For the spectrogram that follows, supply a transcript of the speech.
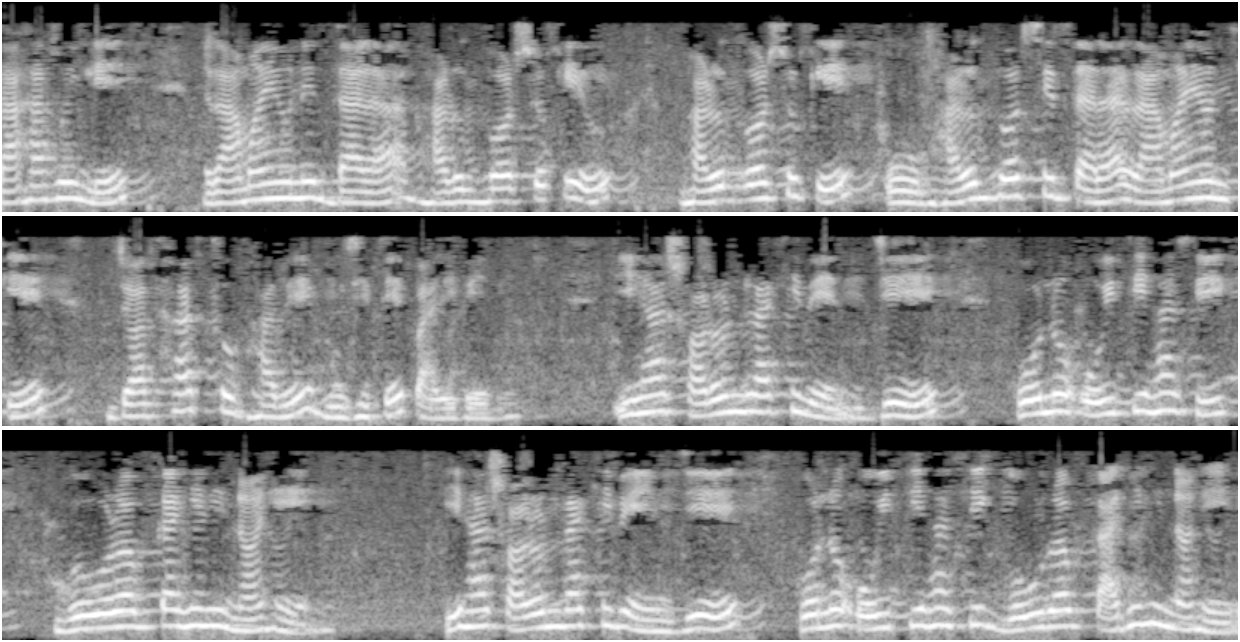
তাহা হইলে রামায়ণের দ্বারা ভারতবর্ষকেও, ভারতবর্ষকে ও ভারতবর্ষের দ্বারা রামায়ণকে যথার্থভাবে বুঝিতে পারিবেন। ইহা স্মরণ রাখিবেন যে, কোনো ঐতিহাসিক গৌরব কাহিনী নহে। ইহা স্মরণ রাখিবেন যে, কোনো ঐতিহাসিক গৌরব কাহিনী নহে,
